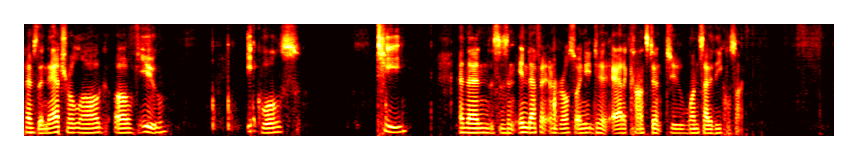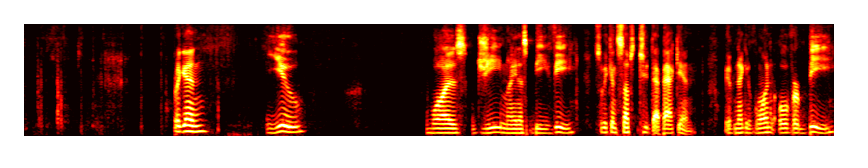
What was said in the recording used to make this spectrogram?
times the natural log of u equals t and then this is an indefinite integral, so I need to add a constant to one side of the equal sign. But again, u was g minus bv, so we can substitute that back in. We have negative 1 over b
